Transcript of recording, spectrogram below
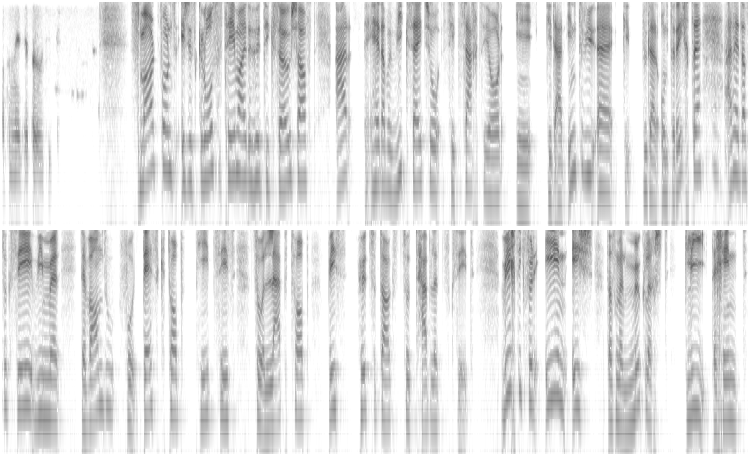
oder Medienbildung. Smartphones ist ein grosses Thema in der heutigen Gesellschaft. Er hat aber, wie gesagt, schon seit 16 Jahren äh, gibt er Interview, äh, gibt, er unterrichten. Er hat also gesehen, wie man den Wandel von Desktop-PCs zu Laptop bis heutzutage zu Tablets sieht. Wichtig für ihn ist, dass man möglichst gleich den Kind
